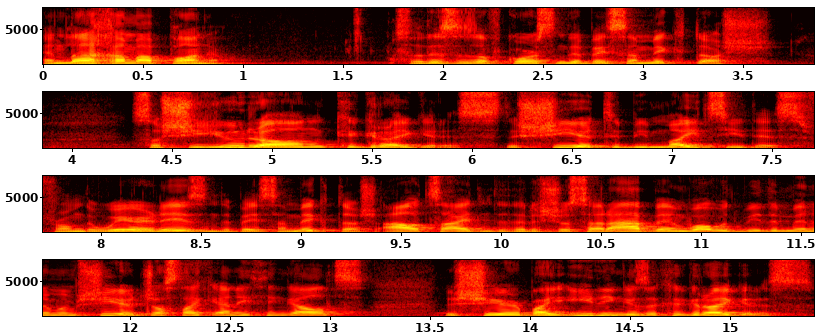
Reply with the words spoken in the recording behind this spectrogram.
and lechem hapanim. So this is, of course, in the Beis HaMikdash. So shiuron kegreigeris, the shear to be mighty this from the where it is in the Beis HaMikdash, outside into the Rishus Harabim, what would be the minimum shear? Just like anything else, the shear by eating is a kegreigeris.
